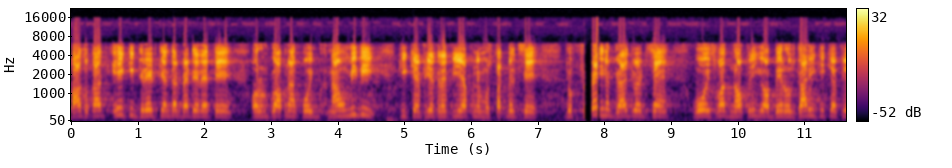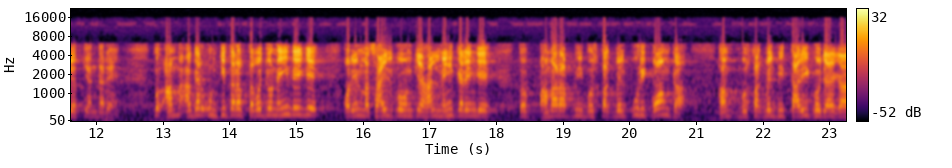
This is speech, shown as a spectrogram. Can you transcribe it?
बाद एक ही ग्रेड के अंदर बैठे रहते हैं और उनको अपना कोई नाउमीदी की कैफियत रहती है अपने मुस्तकबिल से। जो फ्रेश ग्रेजुएट्स हैं, वो इस वक्त नौकरी और बेरोजगारी की कैफियत के अंदर हैं। तो हम अगर उनकी तरफ़ तवज्जो नहीं देंगे और इन मसाइल को उनके हल नहीं करेंगे तो हमारा भी मुस्तकबिल पूरी कौम का हम मुस्तबिल भी तारीख हो जाएगा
